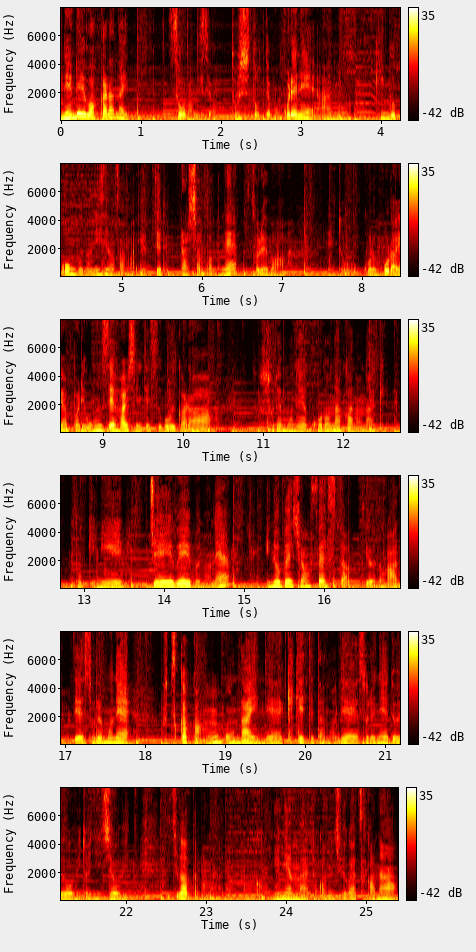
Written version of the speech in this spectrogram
年齢わからないそうなんですよ。年取っても。これねあのキングコングの西野さんが言ってらっしゃったのね。それは、えっと、これほらやっぱり音声配信ってすごいからそれもねコロナ禍のなき時に JWAVE のねイノベーションフェスタっていうのがあってそれもね2日間オンラインで聞けてたのでそれね土曜日と日曜日いつだったかな？2年前とかの10月かな。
